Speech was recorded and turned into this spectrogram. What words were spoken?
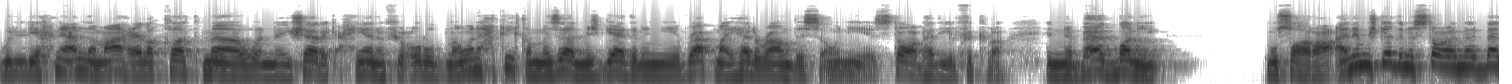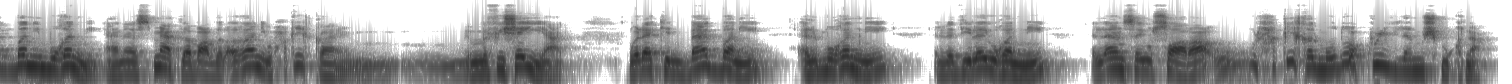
واللي إحنا عندنا معاه علاقات ما وأنه يشارك أحيانا في عروضنا وأنا حقيقة ما زال مش قادر إني wrap my head around this أو إني أستوعب هذه الفكرة إن باد باني مصارع أنا مش قادر استوعب ان باد باني مغني. أنا سمعت لبعض الأغاني وحقيقة ما في شيء يعني. ولكن باد باني المغني الذي لا يغني الآن سيصارع والحقيقة الموضوع كله مش مقنع.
